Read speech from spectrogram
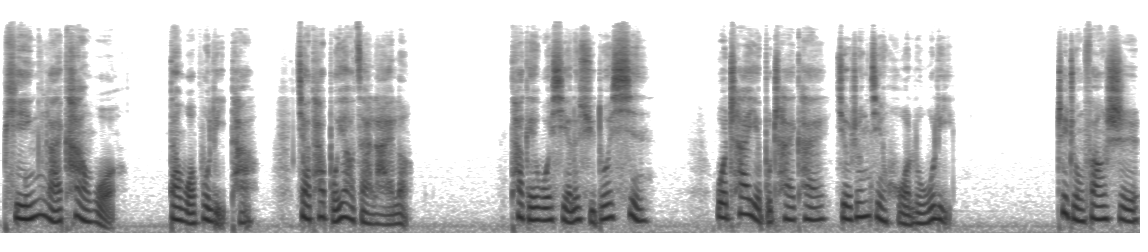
平来看我，但我不理他，叫他不要再来了。他给我写了许多信。我拆也不拆开，就扔进火炉里。这种方式，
